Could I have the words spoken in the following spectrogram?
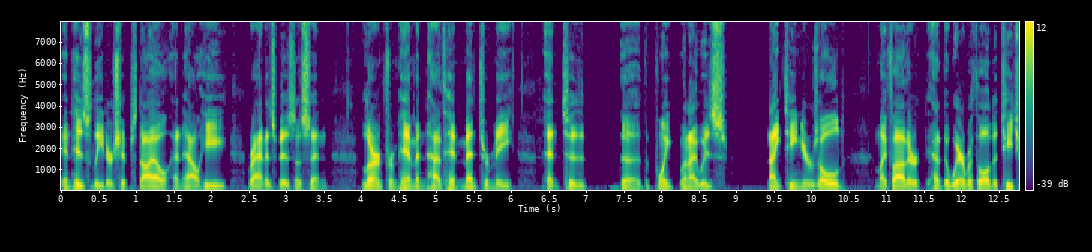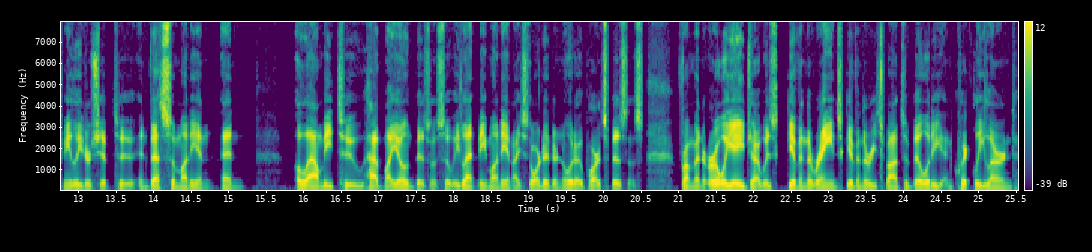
in his leadership style and how he ran his business and learn from him and have him mentor me. And to the, the point when I was 19 years old, my father had the wherewithal to teach me leadership, to invest some money and, and allow me to have my own business. So he lent me money and I started an auto parts business. From an early age, I was given the reins, given the responsibility, and quickly learned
